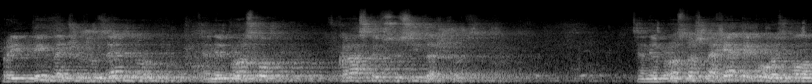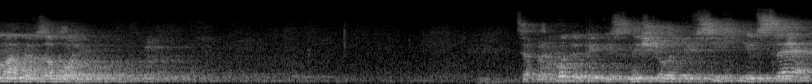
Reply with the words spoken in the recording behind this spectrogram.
прийти на чужу землю це не просто вкрасти в сусіда щось. Це не просто штахети когось поламати в заборі. Це приходити і знищувати всіх і все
